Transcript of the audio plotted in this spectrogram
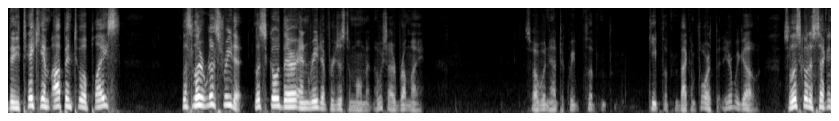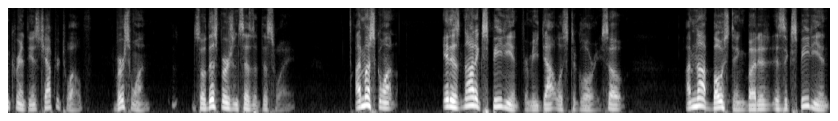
Did he take him up into a place? Let's let's read it. Let's go there and read it for just a moment. I wish I had brought my so I wouldn't have to keep keep flipping back and forth. But here we go. So let's go to Second Corinthians chapter 12, verse 1. So this version says it this way. I must go on. It is not expedient for me, doubtless, to glory. So I'm not boasting, but it is expedient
